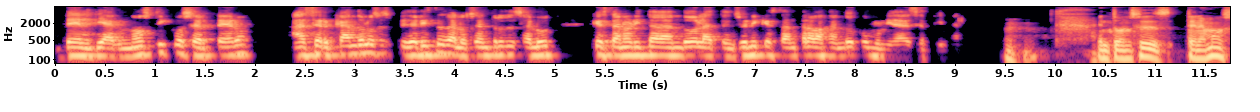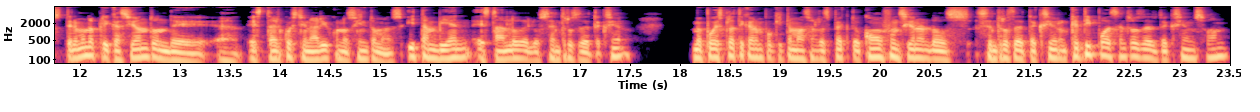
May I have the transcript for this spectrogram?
del diagnóstico certero, acercando a los especialistas a los centros de salud que están ahorita dando la atención y que están trabajando comunidades sentinel. Entonces, tenemos, tenemos la aplicación donde eh, está el cuestionario con los síntomas y también están lo de los centros de detección. ¿Me puedes platicar un poquito más al respecto? ¿Cómo funcionan los centros de detección? ¿Qué tipo de centros de detección son?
